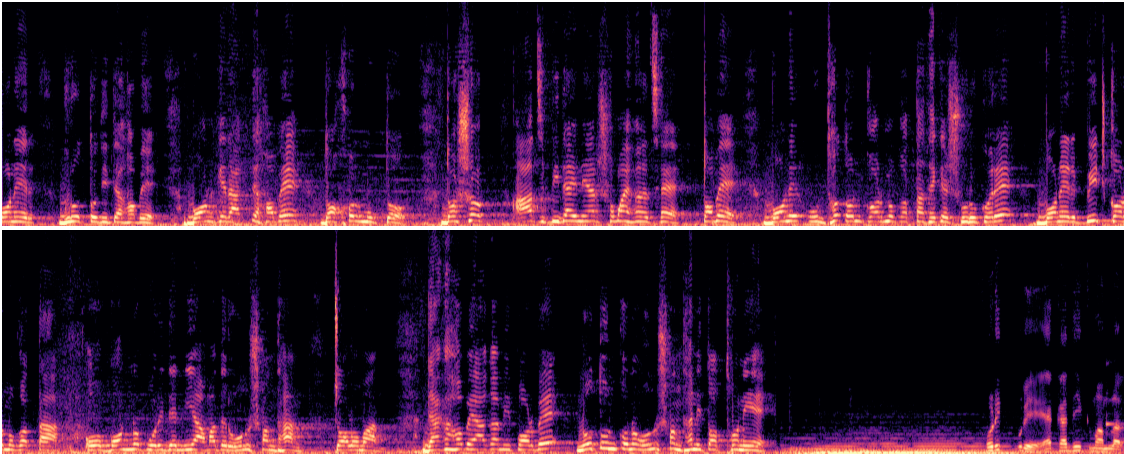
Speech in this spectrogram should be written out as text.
বনের গুরুত্ব দিতে হবে। বনকে রাখতে হবে দখলমুক্ত। দর্শক আজ বিদায় নেওয়ার সময় হয়েছে। তবে বনের ঊর্ধ্বতন কর্মকর্তা থেকে শুরু করে বনের বিট কর্মকর্তা ও বন্যপরীদের নিয়ে আমাদের অনুসন্ধান চলমান। দেখা হবে আগামী পর্বে নতুন কোনো অনুসন্ধানী তথ্য নিয়ে। ফরিদপুরে একাধিক মামলার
